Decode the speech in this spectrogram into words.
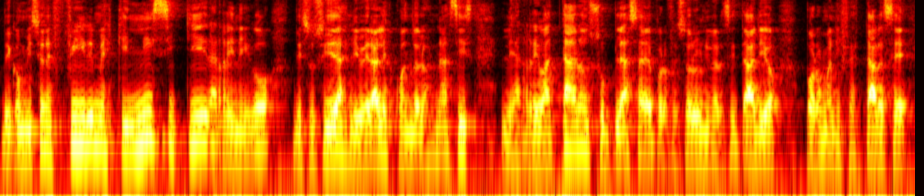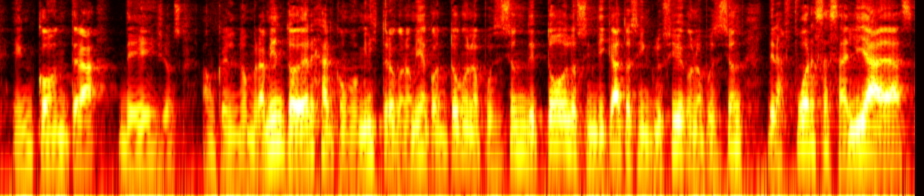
de comisiones firmes que ni siquiera renegó de sus ideas liberales cuando los nazis le arrebataron su plaza de profesor universitario por manifestarse en contra de ellos. Aunque el nombramiento de Erhard como ministro de Economía contó con la oposición de todos los sindicatos, inclusive con la oposición de las fuerzas aliadas,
